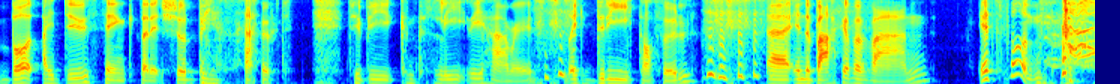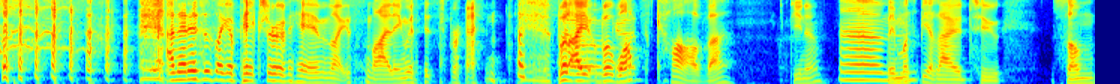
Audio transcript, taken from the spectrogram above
but I do think that it should be allowed to be completely hammered, like drita full, uh, in the back of a van. It's fun. and then it's just like a picture of him like smiling with his friend. but I but good. what's kava? Do you know? Um, They must be allowed to some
